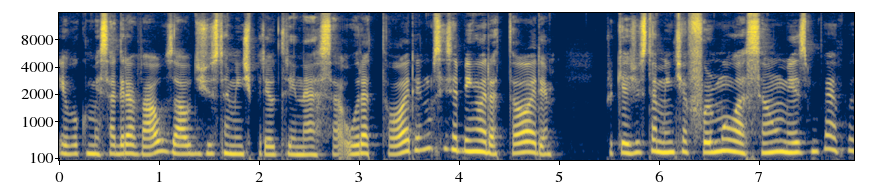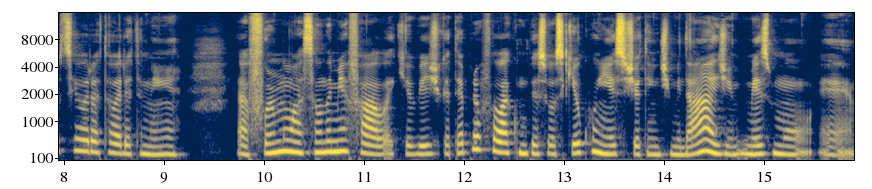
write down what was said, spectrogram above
eu vou começar a gravar os áudios justamente para eu treinar essa oratória. Não sei se é bem oratória, porque é justamente a formulação mesmo. É, pode ser oratória também, é. É a formulação da minha fala, que eu vejo que até para eu falar com pessoas que eu conheço já tenho intimidade, mesmo é,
